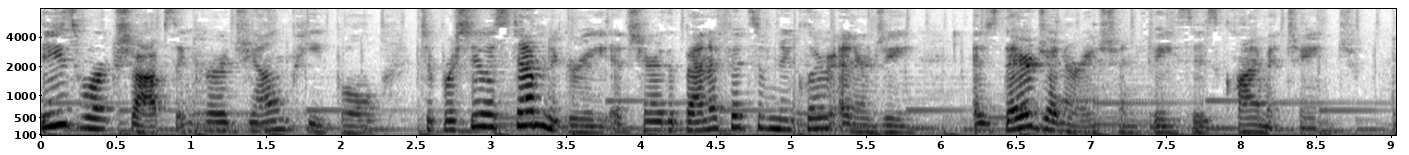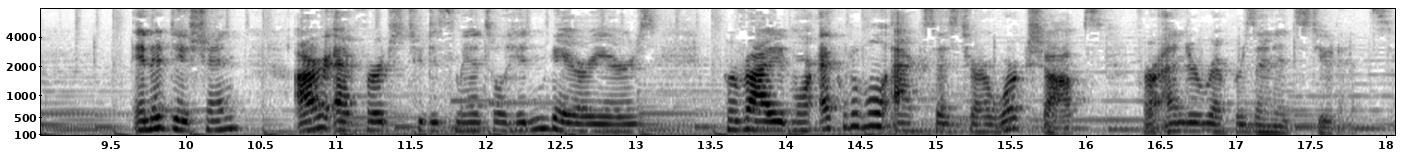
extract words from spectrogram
These workshops encourage young people to pursue a STEM degree and share the benefits of nuclear energy as their generation faces climate change. In addition, our efforts to dismantle hidden barriers provided more equitable access to our workshops for underrepresented students.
